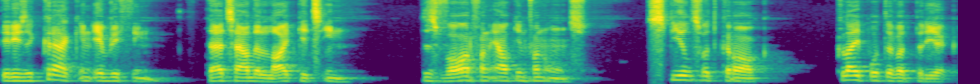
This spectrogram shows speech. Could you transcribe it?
There is a crack in everything. That's how the light gets in. Dis waar van elkeen van ons. Speels wat kraak, kleipotte wat breek,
